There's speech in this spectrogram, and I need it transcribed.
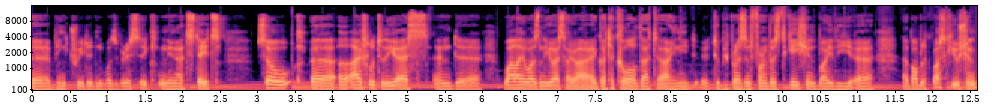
uh, being treated and was very sick in the United States. So uh, uh I flew to the US, and uh, while I was in the US, I, I, got a call that I need uh, to be present for investigation by the public prosecution.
